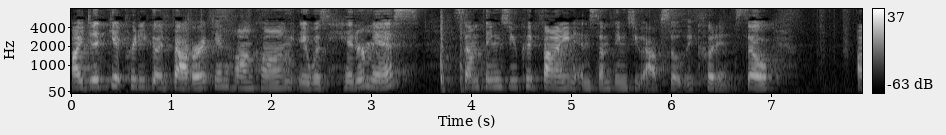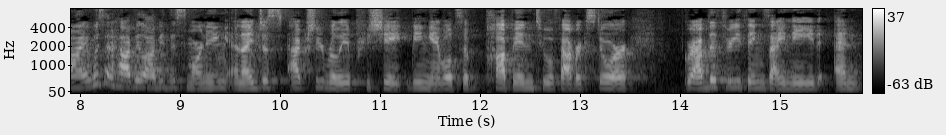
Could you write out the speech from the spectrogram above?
I did get pretty good fabric in Hong Kong. It was hit or miss. Some things you could find and some things you absolutely couldn't. So I was at Hobby Lobby this morning and I just actually really appreciate being able to pop into a fabric store, grab the three things I need and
